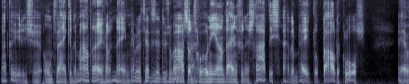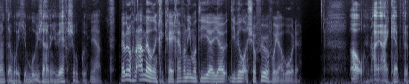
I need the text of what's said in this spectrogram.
dan kun je dus eh, ontwijkende maatregelen nemen. Ja, maar dat zetten ze dus op maar als dat gewoon hier aan het einde van de straat is, dan ben je totaal de klos. Eh, want dan word je moeizaam je weg zoeken. Ja. We hebben nog een aanmelding gekregen hè, van iemand die, eh, jou, die wil chauffeur voor jou worden. Oh, nou ja, ik heb de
